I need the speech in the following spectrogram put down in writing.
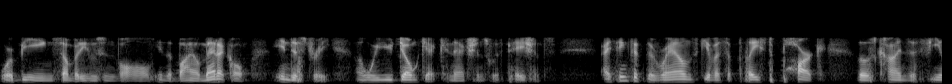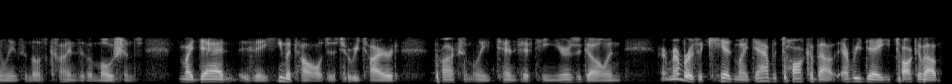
or being somebody who's involved in the biomedical industry uh, where you don't get connections with patients. I think that the rounds give us a place to park those kinds of feelings and those kinds of emotions. My dad is a hematologist who retired approximately 10, 15 years ago, and I remember as a kid, my dad would talk about every day. He'd talk about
